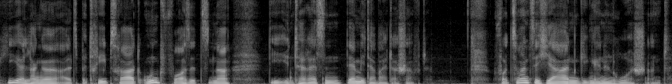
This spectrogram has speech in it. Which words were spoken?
hier lange als Betriebsrat und Vorsitzender die Interessen der Mitarbeiterschaft. Vor 20 Jahren ging er in den Ruhestand.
